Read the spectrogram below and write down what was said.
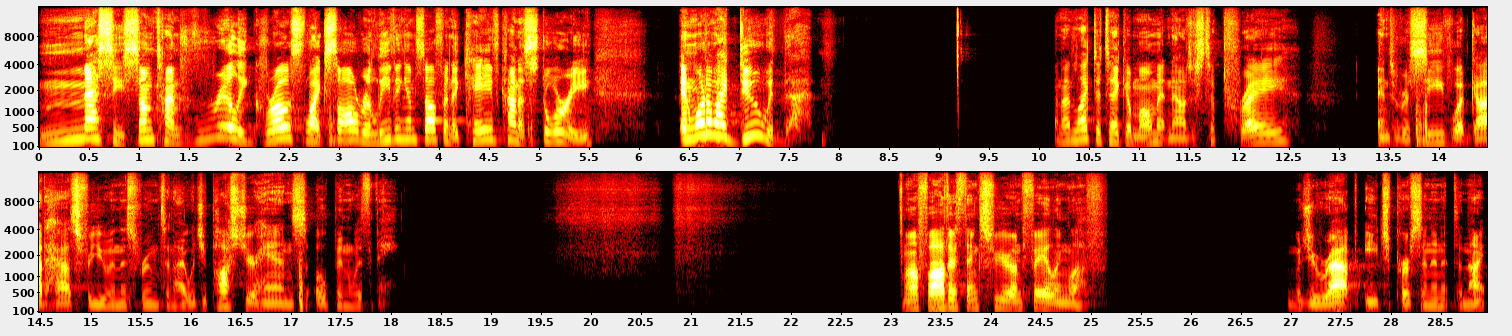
messy, sometimes really gross, like Saul relieving himself in a cave kind of story. And what do I do with that? And I'd like to take a moment now just to pray and to receive what God has for you in this room tonight, would you posture your hands open with me? Oh, Father, thanks for your unfailing love. Would you wrap each person in it tonight?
